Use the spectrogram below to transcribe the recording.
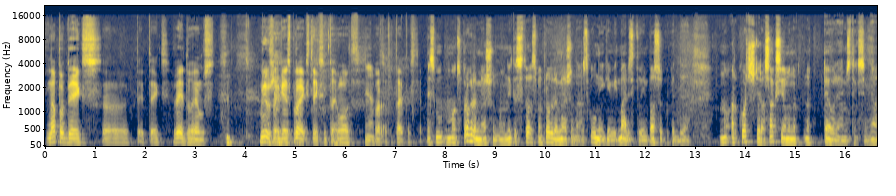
napabeigts uh, te, teikt, veidojums. Milzīgais projekts, teiksim, tā valodas varētu taipast. Es mācu programmēšanu, un tas stāsts man programmēšanā ar skolniekiem vienmēr es to viņiem pasaku, kad nu, ar ko atšķirās axioma no, no teorēmas. Teiksim, jā.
